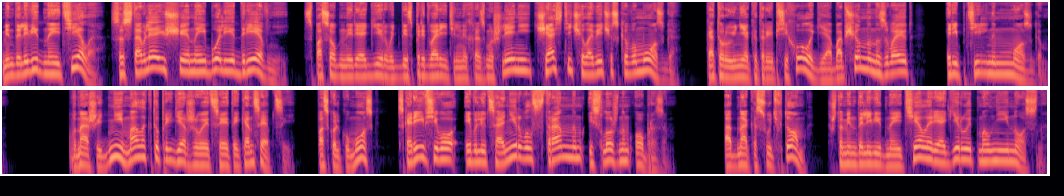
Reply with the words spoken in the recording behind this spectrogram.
Миндалевидное тело, составляющее наиболее древний, способный реагировать без предварительных размышлений, части человеческого мозга, которую некоторые психологи обобщенно называют рептильным мозгом. В наши дни мало кто придерживается этой концепции, поскольку мозг, скорее всего, эволюционировал странным и сложным образом. Однако суть в том, что миндалевидное тело реагирует молниеносно.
